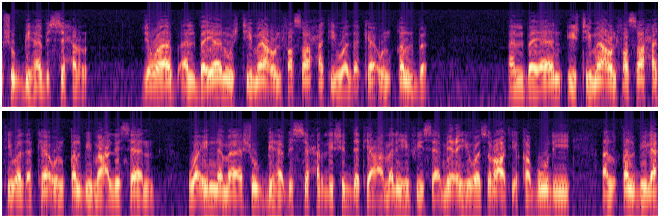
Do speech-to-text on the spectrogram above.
شبه بالسحر؟ جواب البيان اجتماع الفصاحة وذكاء القلب. البيان اجتماع الفصاحة وذكاء القلب مع اللسان وإنما شبه بالسحر لشدة عمله في سامعه وسرعة قبول القلب له.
